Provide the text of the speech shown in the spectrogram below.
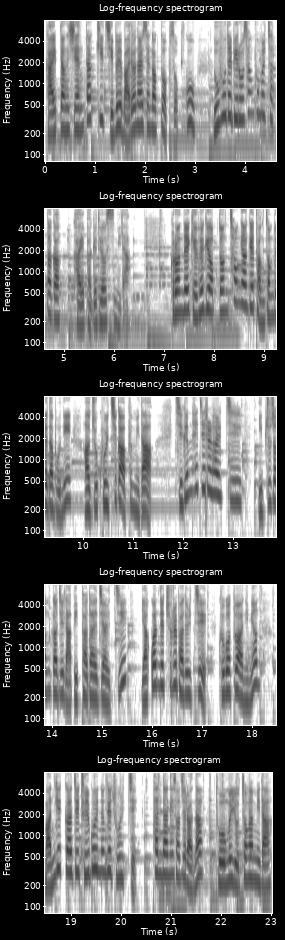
가입 당시엔 딱히 집을 마련할 생각도 없었고 노후 대비로 상품을 찾다가 가입하게 되었습니다. 그런데 계획에 없던 청약에 당첨되다 보니 아주 골치가 아픕니다. 지금 해지를 할지, 입주 전까지 납입하다 해지할지, 약관 대출을 받을지, 그것도 아니면 만기까지 들고 있는 게 좋을지 판단이 서질 않아 도움을 요청합니다.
